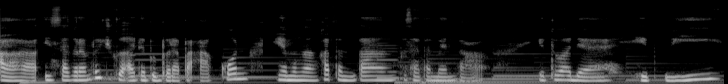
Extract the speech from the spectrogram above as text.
uh, Instagram tuh juga ada beberapa akun yang mengangkat tentang kesehatan mental. Itu ada Hitwi,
